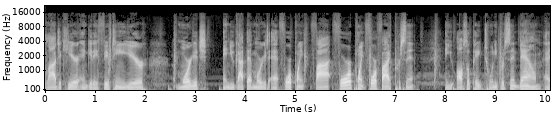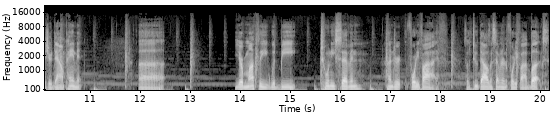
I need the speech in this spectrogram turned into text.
logic here and get a 15-year mortgage and you got that mortgage at 4.5 4.45% and you also paid 20% down as your down payment, uh your monthly would be 2745 so 2745 bucks.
